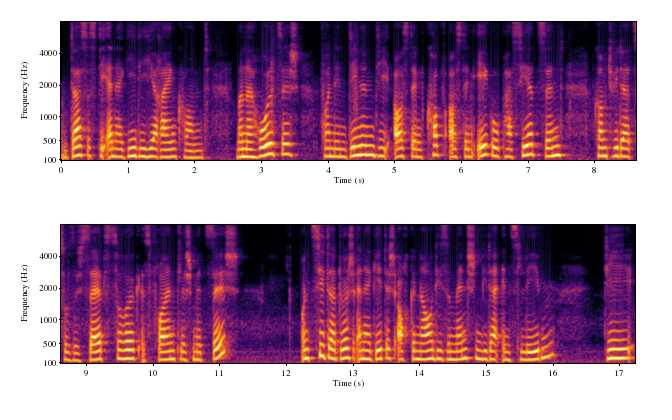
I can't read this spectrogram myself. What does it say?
Und das ist die Energie, die hier reinkommt. Man erholt sich von den Dingen, die aus dem Kopf, aus dem Ego passiert sind, kommt wieder zu sich selbst zurück, ist freundlich mit sich und zieht dadurch energetisch auch genau diese Menschen wieder ins Leben, die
